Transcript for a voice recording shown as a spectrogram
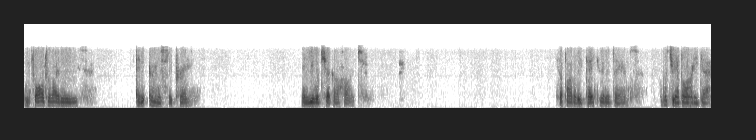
and fall to our knees and earnestly pray. And you will check our hearts. So, Father, we thank you in advance for what you have already done.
